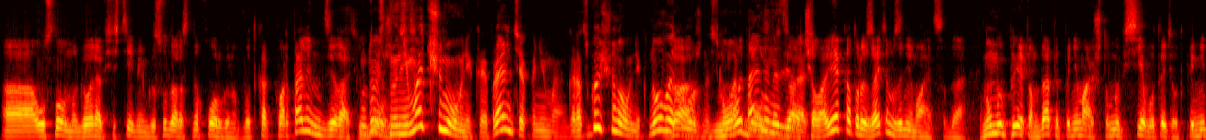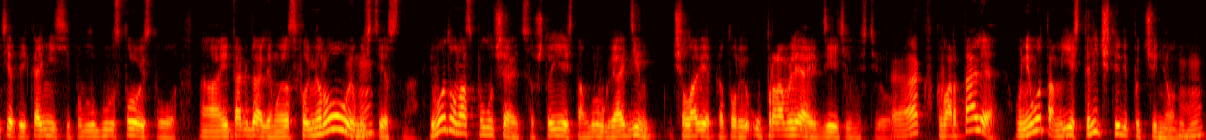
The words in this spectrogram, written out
а, условно говоря, в системе государственных органов, вот как квартальный надзиратель. Ну, то есть нанимать чиновника, я правильно тебя понимаю? Городской чиновник, новая да, должность, новая квартальный должность, надзиратель. Да, человек, который за этим занимается, да. Но мы при этом, да, ты понимаешь, что мы все вот эти вот комитеты и комиссии по благоустройству а, и так далее мы расформировываем, угу. естественно. И вот у нас получается, что есть там, грубо говоря, один человек, который управляет деятельностью так. в квартале, у него там есть 3-4 подчиненных. Угу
